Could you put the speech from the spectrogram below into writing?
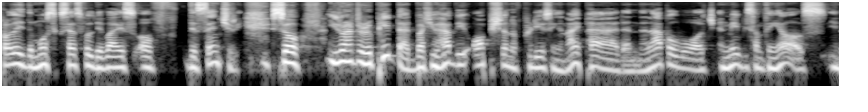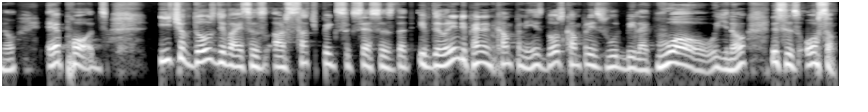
probably the most successful device of the century. So you don't have to repeat that but you have the option of producing an ipad and an apple watch and maybe something else you know airpods each of those devices are such big successes that if they were independent companies, those companies would be like, whoa, you know, this is awesome.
